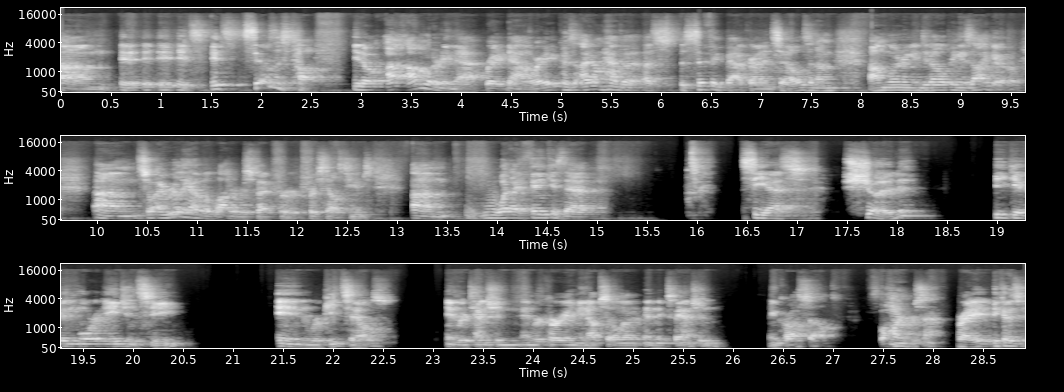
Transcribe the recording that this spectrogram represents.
Um, it, it, it's it's sales is tough. You know, I, I'm learning that right now, right? Because I don't have a, a specific background in sales, and I'm I'm learning and developing as I go. Um, so I really have a lot of respect for for sales teams. Um, what I think is that CS should be given more agency in repeat sales, in retention and recurring and upsell and, expansion and cross sell. 100%, right? Because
